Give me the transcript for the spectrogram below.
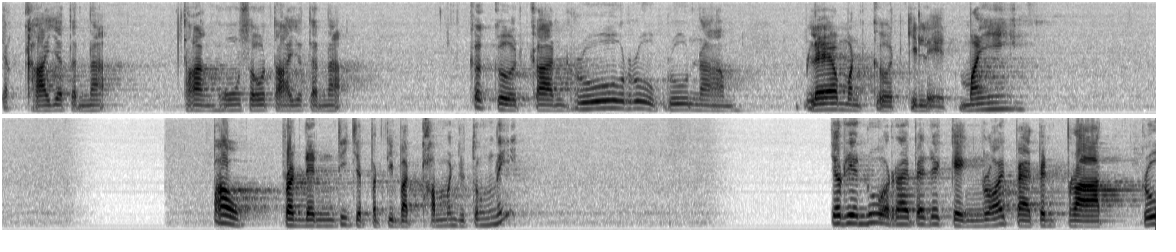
จักขายตนะ ทางหูโสตายตนะ ก็เกิดการรู้รูปรู้นาม แล้วมันเกิดกิเลสไหม เป้าประเด็นที่จะปฏิบัติธรรมมันอยู่ตรงนี้ จะเรียนรู้อะไรไปได้เก่งร้อยแปดเป็นปราดรู้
